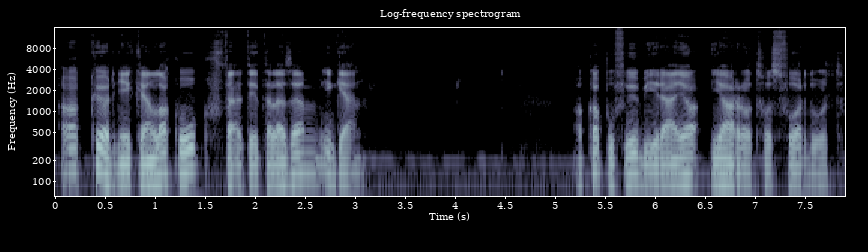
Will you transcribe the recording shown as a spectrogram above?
A környéken lakók, feltételezem, igen. A kapu főbírája Jarrothoz fordult.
